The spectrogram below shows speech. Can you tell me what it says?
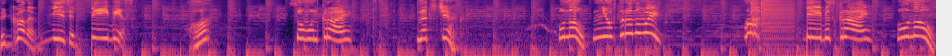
I'm gonna visit babies! Huh? Someone cry! Let's check! Oh no! Newt, run away! Ah! Babies cry! Oh no!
